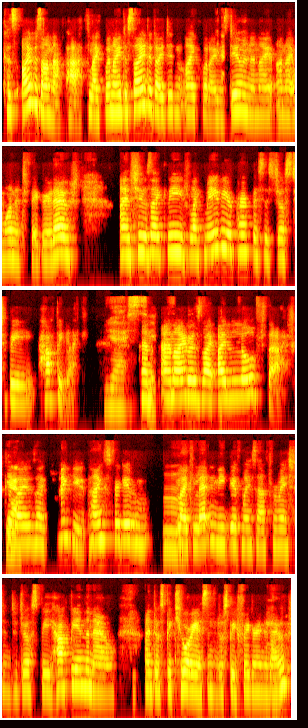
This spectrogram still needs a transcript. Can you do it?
because I was on that path. Like when I decided I didn't like what I was doing and I and I wanted to figure it out. And she was like, Niamh, like maybe your purpose is just to be happy, like. Yes. And and I was like, I loved that. Because yeah. I was like, thank you. Thanks for giving mm. like letting me give myself permission to just be happy in the now and just be curious and just be figuring it out.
